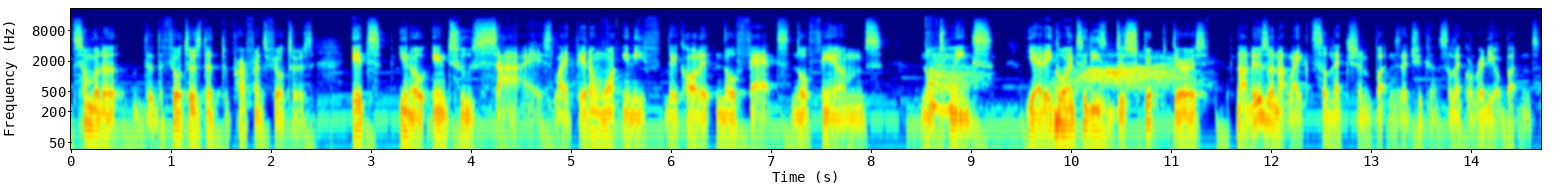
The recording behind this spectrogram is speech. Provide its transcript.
some of the, the, the filters that the preference filters. It's you know into size. Like they don't want any they call it no fats no femmes no oh. twinks. Yeah they go into these descriptors. Now those are not like selection buttons that you can select or radio buttons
